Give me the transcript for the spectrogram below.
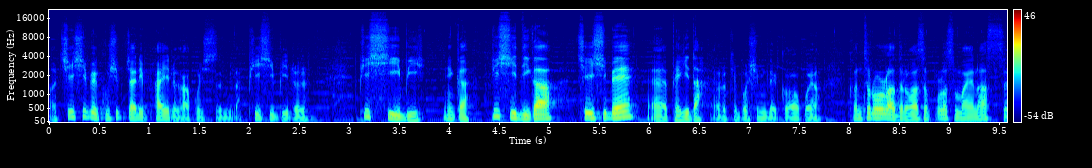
70에 90짜리 파일을 갖고 있습니다. PCB를 PCB 그러니까 PCD가 70에 100이다 이렇게 보시면 될 것 같고요. 컨트롤러 들어가서 플러스 마이너스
